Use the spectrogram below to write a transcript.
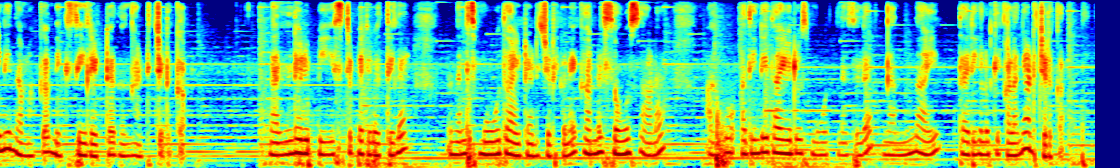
ഇനി നമുക്ക് മിക്സിയിലിട്ട് ഇതൊന്ന് അടിച്ചെടുക്കാം. നല്ലൊരു പേസ്റ്റ് പരുവത്തിൽ നല്ല സ്മൂത്തായിട്ട് അടിച്ചെടുക്കണേ. കാരണം സോസാണ് അപ്പോൾ അതിന്റേതായ ഒരു സ്മൂത്ത്നെസ്സിൽ നന്നായി തരികളൊക്കെ കളഞ്ഞ് അടിച്ചെടുക്കാം.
